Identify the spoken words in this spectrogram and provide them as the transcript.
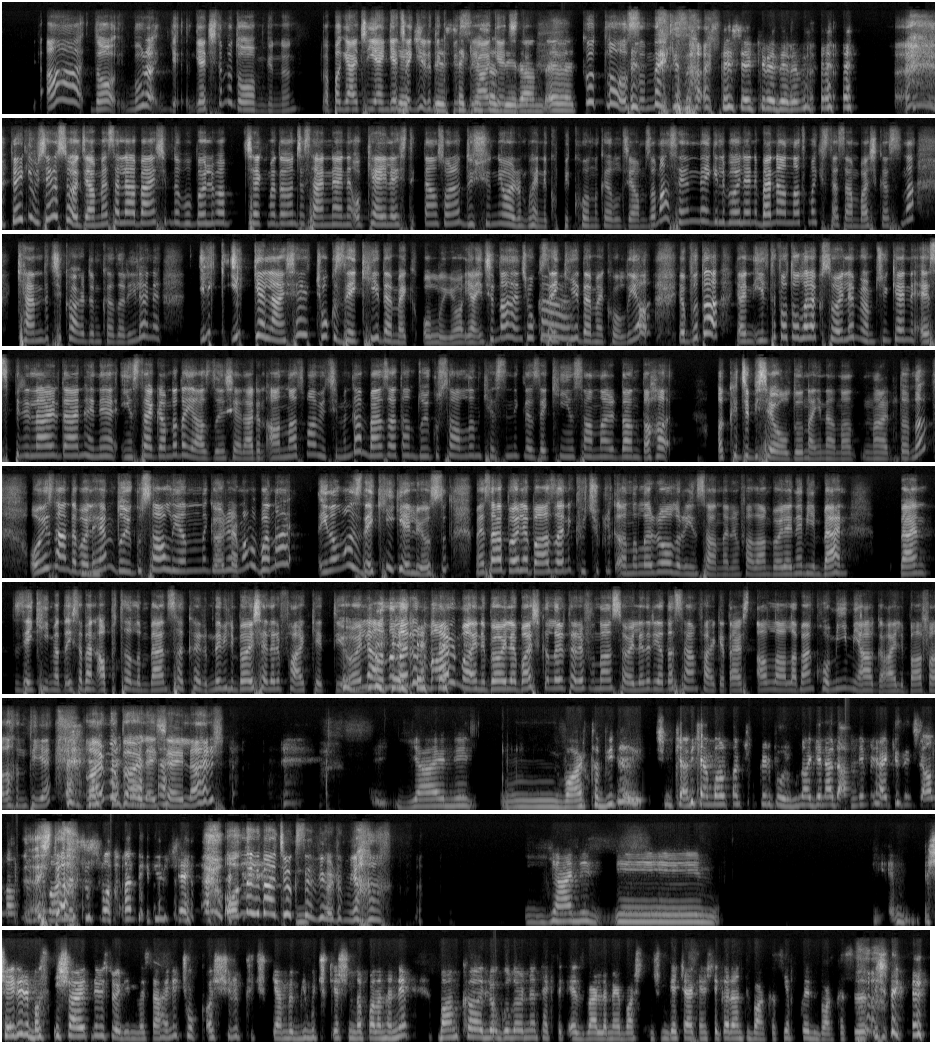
Aa, do bura, geçti mi doğum günün? Ama gerçi yengeçe geçti, girdik biz 8 ya. Haziran, geçti. evet. Kutlu olsun ne güzel. Teşekkür ederim. Peki bir şey söyleyeceğim. Mesela ben şimdi bu bölümü çekmeden önce seninle hani okeyleştikten sonra düşünüyorum hani bir konuk alacağım zaman. Seninle ilgili böyle hani ben anlatmak istesem başkasına kendi çıkardığım kadarıyla hani ilk ilk gelen şey çok zeki demek oluyor. Yani içinden hani çok zeki ha. demek oluyor. Ya bu da yani iltifat olarak söylemiyorum. Çünkü hani esprilerden hani Instagram'da da yazdığın şeylerden anlatma biçiminden ben zaten duygusallığın kesinlikle zeki insanlardan daha akıcı bir şey olduğuna inananlardanım. O yüzden de böyle hem duygusal yanını görüyorum ama bana inanılmaz zeki geliyorsun. Mesela böyle bazı hani küçüklük anıları olur insanların falan böyle ne bileyim ben ben zekiyim ya da işte ben aptalım, ben sakarım ne bileyim böyle şeyleri fark et diyor. Öyle anıların var mı hani böyle başkaları tarafından söylenir ya da sen fark edersin Allah Allah ben komiyim ya galiba falan diye. Var mı böyle şeyler? Yani var tabii de şimdi kendi kendime anlatmak çok garip olur. Bunlar genelde annemin herkesin için anlattığı işte, sus falan dediğim şey. Onları ben çok seviyorum ya. Yani e, şeyleri basit işaretleri söyleyeyim mesela hani çok aşırı küçükken böyle bir buçuk yaşında falan hani banka logolarını tek tek ezberlemeye başlamışım. Geçerken işte Garanti Bankası, Yapı Kredi Bankası işte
